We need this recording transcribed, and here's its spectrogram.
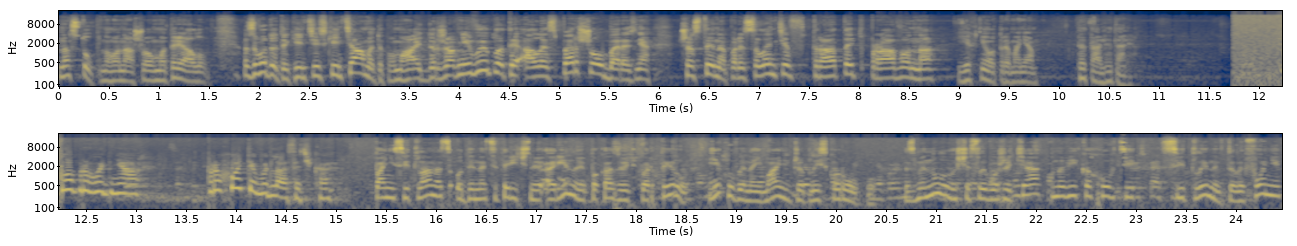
наступного нашого матеріалу. Зводити кінці з кінцями допомагають державні виплати, але з 1 березня частина переселенців втратить право на їхнє отримання. Деталі далі. Доброго дня. Проходьте, будь ласочка. Пані Світлана з 11-річною Аріною показують квартиру, яку винаймають вже близько року. З минулого щасливого життя в новій каховці, світлини в телефоні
